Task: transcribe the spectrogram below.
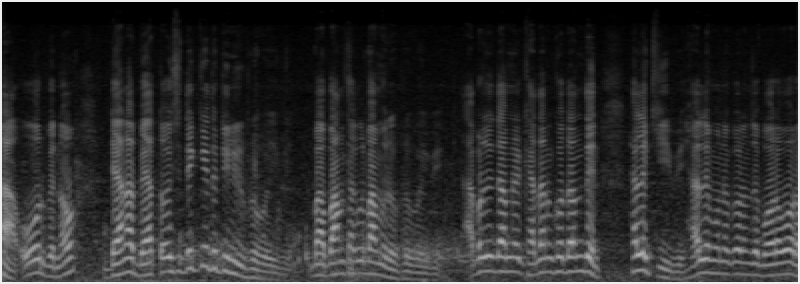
না, ওরবে না ডেনা ব্যথা হয়েছে দেখিয়ে তো টিনের উপরে বইবে, বা বাম থাকলে বামের উপরে বইবে। আবার যদি আপনার খেদান খোদান দেন হলে কী হইবে? হলে মনে করেন যে বড় বড়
